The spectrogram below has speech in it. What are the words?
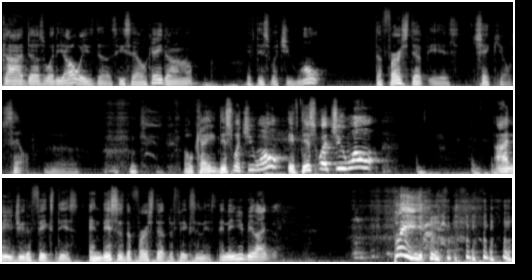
God does what he always does. He said, Okay, Dom, if this what you want, the first step is check yourself. Mm. okay, this what you want? If this what you want, I need you to fix this. And this is the first step to fixing this. And then you'd be like, please.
